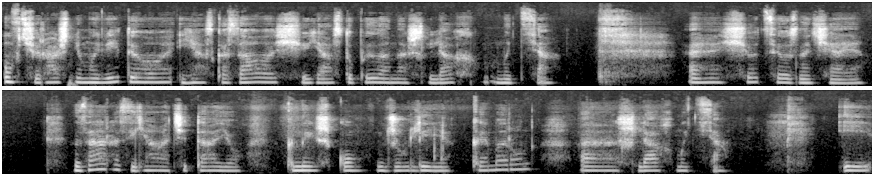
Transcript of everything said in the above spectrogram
У вчорашньому відео я сказала, що я ступила на шлях митця. Е, Що це означає? Зараз я читаю книжку Джулії Кемерон е, Шлях митця. І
